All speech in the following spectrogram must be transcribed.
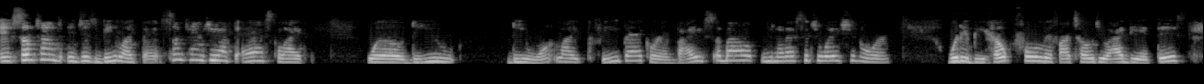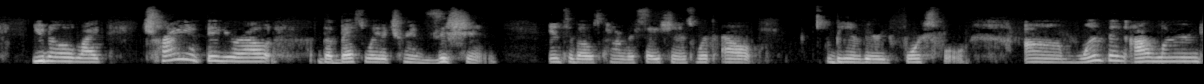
And sometimes it just be like that. Sometimes you have to ask like well do you do you want like feedback or advice about you know that situation or would it be helpful if i told you i did this? You know like try and figure out the best way to transition into those conversations without being very forceful. Um one thing i learned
